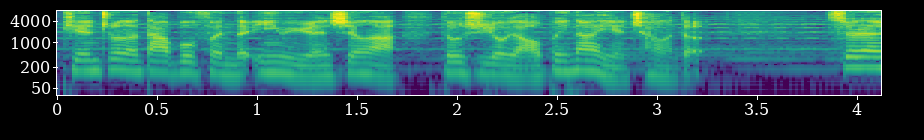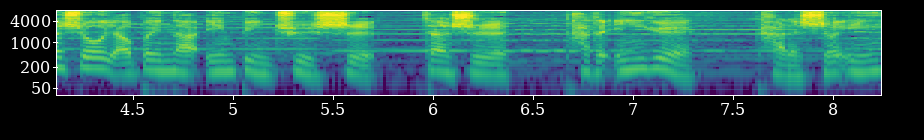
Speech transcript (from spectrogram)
片中的大部分的音乐原声啊，都是由姚贝娜演唱的。虽然说姚贝娜因病去世，但是她的音乐、她的声音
